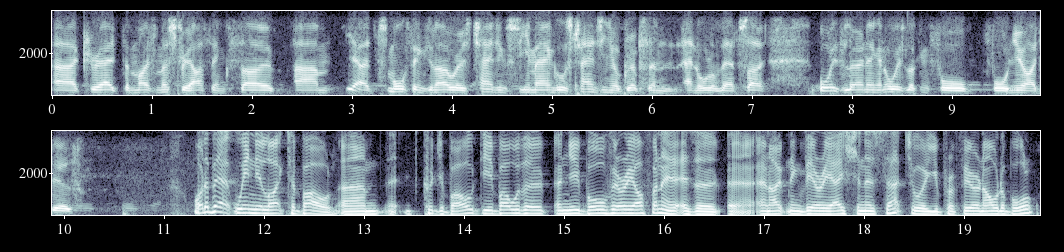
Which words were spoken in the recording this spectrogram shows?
uh, create the most mystery, I think. So um, yeah, it's small things, you know, whereas changing seam angles, changing your grips, and, and all of that. So always learning and always looking for for new ideas. What about when you like to bowl? Um, could you bowl? Do you bowl with a, a new ball very often as a, an opening variation as such, or you prefer an older ball?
